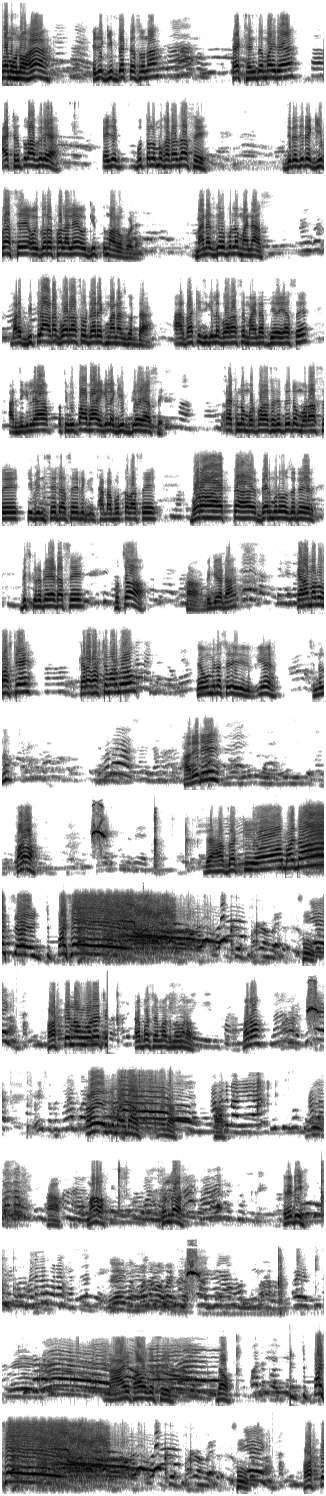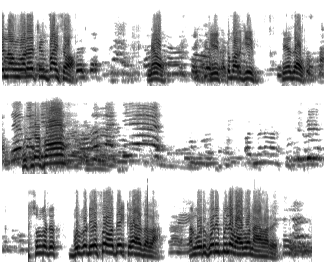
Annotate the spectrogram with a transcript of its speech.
এমন হ্যাঁ এই যে গিফট দেখতেছো না এক ঠ্যাং দিয়ে মাইরে এক ঠ্যাং তোলা করে এই যে বোতলের মুখাটা আছে যেটা যেটা গিফট আছে ওই ঘরে ফেলালে ওই গিফট তোমার উপরে মাইনাস ঘর পড়লে মাইনাস মানে ভিতরে আটা ঘর আছে ও ডাইরেক্ট মাইনাস ঘরটা আর বাকি যেগুলা ঘর আছে মাইনাস দিয়ে আছে আর যেগুলা তুমি পাবা এগুলা গিফট দিয়ে আছে এক নম্বর পর আছে দুই নম্বর আছে টিফিন সেট আছে ঠান্ডা বোতল আছে বড় একটা দেড় মনে ওজনের বিস্কুটের প্যাকেট আছে বুঝছ? হ্যাঁ ভিডিওটা। কেরা মারবো ফার্স্টে কেরা ফার্স্টে মারবো? তো ও মিলা ইয়ে সিন্ডেল তো হ্যাঁ রেডি মারো। দেখা যাক কি ও মাইনাস পাইছে! ফার্স্ট নম্বরে একবার সে মাছ মারো। মারো। এই যে মাইনাস মাইনাস হ্যাঁ। হ্যাঁ। মারো। সুন্দর। রেডি নাই খাওয়া গেছে। দাও। পাইছে! ফার্স্ট নম্বরে তুমি পাইছ। নাও। গিফট তোমার গিফট নিয়ে যাও খুশি আছো গরিব বলে ভাইব না আমারে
